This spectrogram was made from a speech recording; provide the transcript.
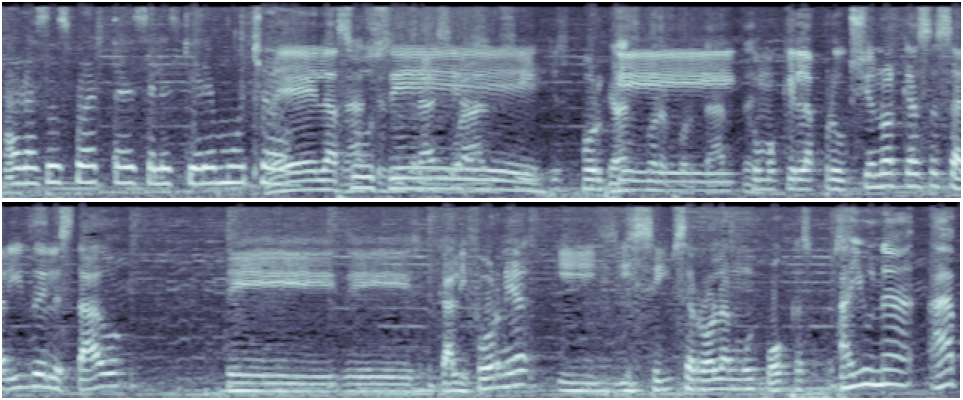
Abrazos fuertes, se les quiere mucho. La Gracias, Susi. Gracias, sí, es Gracias por porque como que la producción no alcanza a salir del estado de, de California y, y sí se rolan muy pocas. pues. Hay una app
